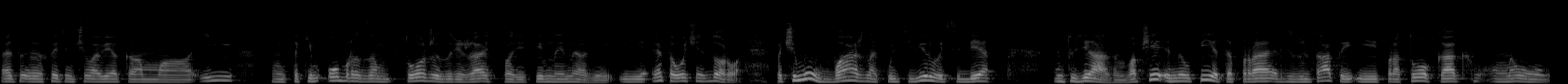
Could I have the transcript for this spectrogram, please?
это, с этим человеком э, и таким образом тоже заряжаюсь позитивной энергией. И это очень здорово. Почему важно культивировать себе энтузиазм. Вообще НЛП это про результаты и про то, как ну,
